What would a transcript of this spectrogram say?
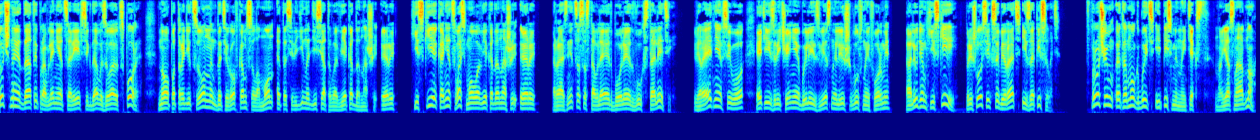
Точные даты правления царей всегда вызывают споры, но по традиционным датировкам Соломон — это середина X века до нашей эры, Хиския — конец VIII века до нашей эры, разница составляет более двух столетий. Вероятнее всего, эти изречения были известны лишь в устной форме, а людям Хискии пришлось их собирать и записывать. Впрочем, это мог быть и письменный текст, но ясно одно.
